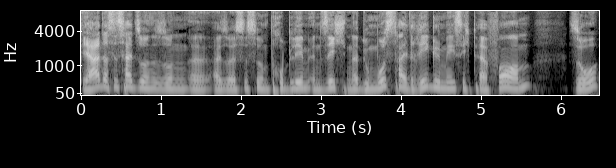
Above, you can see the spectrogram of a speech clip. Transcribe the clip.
Ja, das ist halt so, so ein, äh, also es ist so ein Problem in sich. Ne? Du musst halt regelmäßig performen, so,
